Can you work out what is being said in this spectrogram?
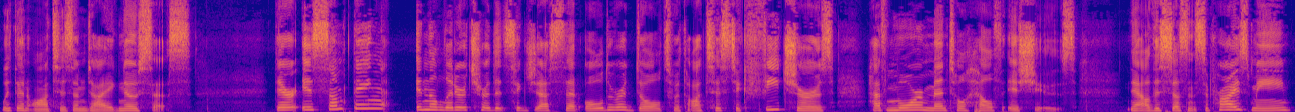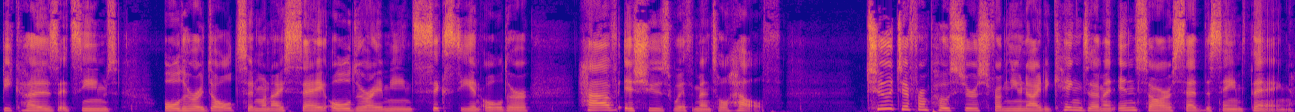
with an autism diagnosis. There is something in the literature that suggests that older adults with autistic features have more mental health issues. Now, this doesn't surprise me because it seems older adults, and when I say older, I mean 60 and older, have issues with mental health. Two different posters from the United Kingdom and INSAR said the same thing.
